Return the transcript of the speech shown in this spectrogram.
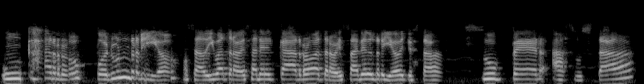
un carro por un río, o sea, iba a atravesar el carro, atravesar el río, yo estaba súper asustada,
